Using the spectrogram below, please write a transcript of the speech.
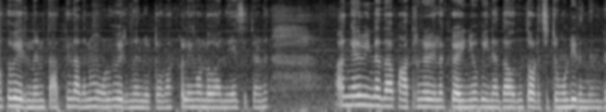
ഒക്കെ വരുന്നുണ്ട്. താത്തയും താത്തന്റെ മോളും വരുന്നുണ്ട് കേട്ടോ. മക്കളെയും കൊണ്ടുപോകാമെന്ന് വിചാരിച്ചിട്ടാണ്. അങ്ങനെ പിന്നെ അതാ പാത്രം കഴുകലൊക്കെ കഴിഞ്ഞു. പിന്നെ അതാ ഒന്ന് തുടച്ചിട്ടും കൊണ്ട് ഇടുന്നുണ്ട്.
